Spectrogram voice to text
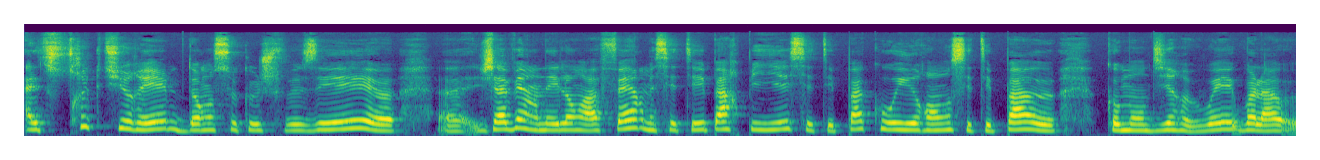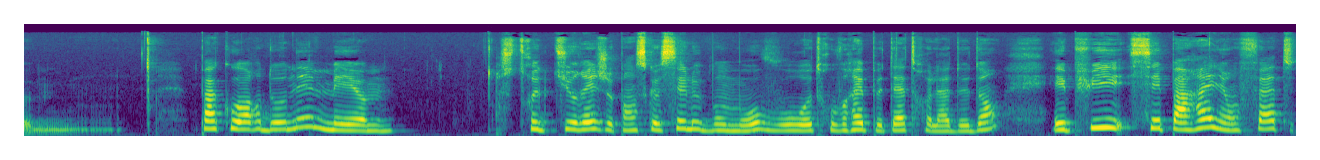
être structuré dans ce que je faisais. Euh, j'avais un élan à faire, mais c'était éparpillé, c'était pas cohérent, c'était pas, comment dire, ouais, voilà, pas coordonné, mais structuré, je pense que c'est le bon mot, vous, retrouverez peut-être là-dedans. Et puis c'est pareil en fait,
